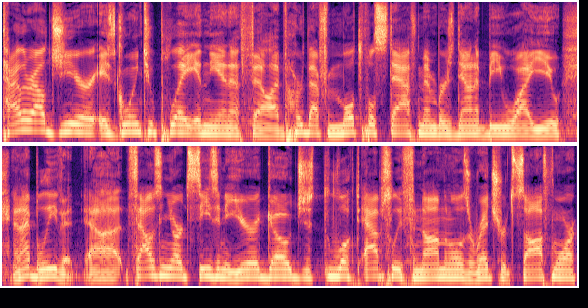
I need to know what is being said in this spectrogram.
Tyler Allgeier is going to play in the NFL. I've heard that from multiple staff members down at BYU, and I believe it. Uh, thousand yard season a year ago just looked absolutely phenomenal as a redshirt sophomore.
